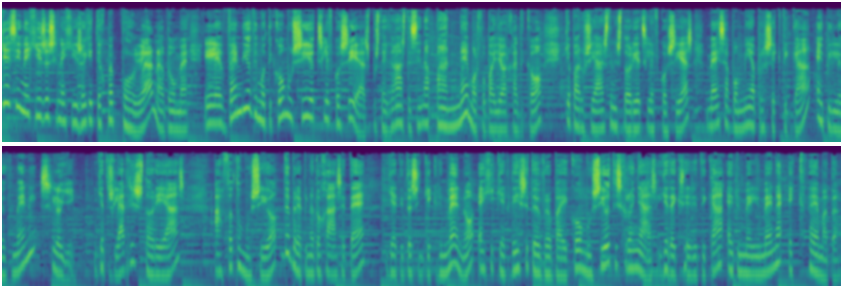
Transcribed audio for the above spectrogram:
Και συνεχίζω, συνεχίζω γιατί έχουμε πολλά να δούμε. Λεβέντιο Δημοτικό Μουσείο της Λευκοσίας που στεγάζεται σε ένα πανέμορφο παλιό αρχαντικό και παρουσιάζει την ιστορία της Λευκοσίας μέσα από μια προσεκτικά επιλεγμένη συλλογή για τους λάτρεις ιστορίας, αυτό το μουσείο δεν πρέπει να το χάσετε, γιατί το συγκεκριμένο έχει κερδίσει το Ευρωπαϊκό Μουσείο της Χρονιάς για τα εξαιρετικά επιμελημένα εκθέματα.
